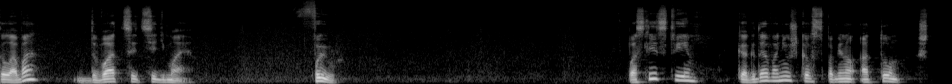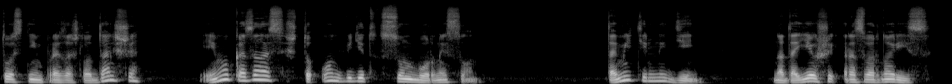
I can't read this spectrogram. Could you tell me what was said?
Глава 27. Фыр. Впоследствии, когда Ванюшка вспоминал о том, что с ним произошло дальше, ему казалось, что он видит сумбурный сон. Томительный день, надоевший разварной рис,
